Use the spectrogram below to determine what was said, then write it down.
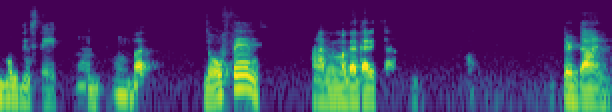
Golden State. Mm. But no offense. Maraming magagalit sa akin. They're done.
